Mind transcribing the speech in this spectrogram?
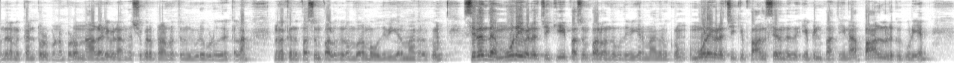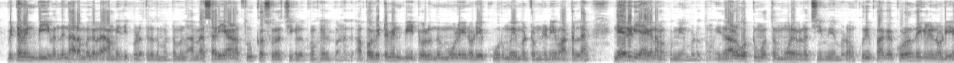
வந்து நம்ம கண்ட்ரோல் பண்ணப்படும். நாளடைவில் அந்த சுகர் ப்ராப்ளத்திலிருந்து விடுபடுவதற்கெல்லாம் நமக்கு இந்த பசும்பால் வந்து ரொம்ப ரொம்ப உதவிகரமாக இருக்கும். சிறந்த மூளை வளர்ச்சிக்கு பசும்பால் வந்து உதவிகரமாக இருக்கும். மூளை வளர்ச்சிக்கு பால் சிறந்தது எப்படின்னு பார்த்தீங்கன்னா பாலில் இருக்கக்கூடிய விட்டமின் பி வந்து நரம்புகளை அமைதிப்படுத்துறது மட்டும் இல்லாமல் சரியான தூக்க சுழற்சிகளுக்கும் ஹெல்ப் பண்ணுது. அப்போ விட்டமின் பி டுவெல் வந்து மூளையினுடைய கூர்மை மற்றும் நினைவாற்றலை நேரடியாக நமக்கு மேம்படுத்தும். இதனால் ஒட்டுமொத்த மூளை வளர்ச்சியும் மேம்படும். குறிப்பாக குழந்தைகளினுடைய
